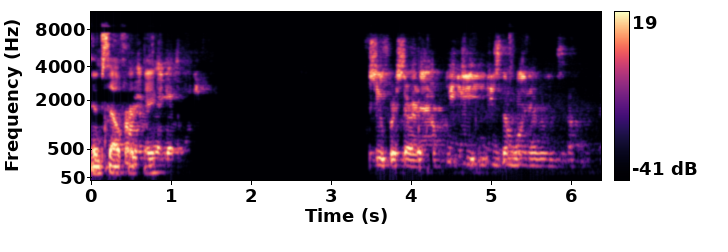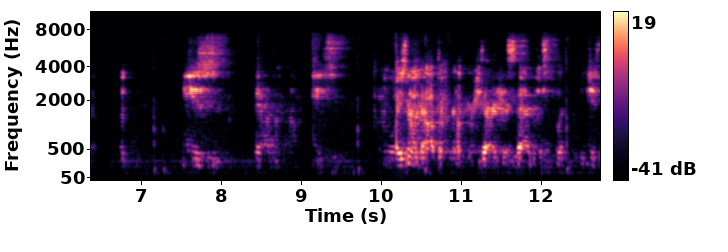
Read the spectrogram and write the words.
Himself look big. Superstar now. He, he's the one everyone's talking about. He's, yeah, he's, well, he's not the up and comer. He's already established, but he's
